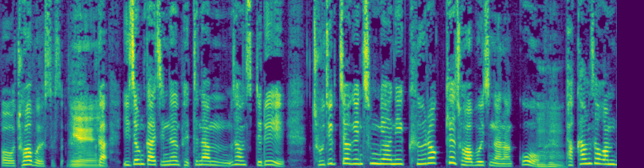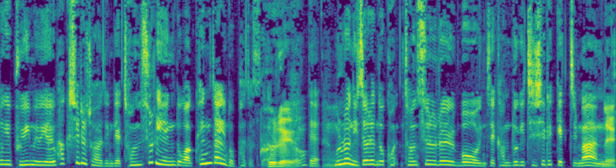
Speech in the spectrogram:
어, 좋아 보였었어요. 예. 그러니까 이전까지는 베트남 선수들이 조직적인 측면이 그렇게 좋아 보이진 않았고 음흠. 박항서 감독이 부임 이후에 확실히 좋아진 게 전술 이행도가 굉장히 높아졌어요. 그래요? 네, 음. 물론 이전에도 거- 전술을 뭐 이제 감독이 지시를 했겠지만 네.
